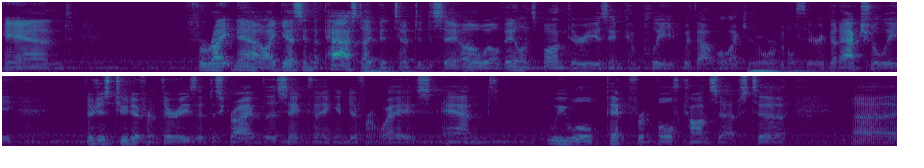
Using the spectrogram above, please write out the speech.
And for right now, I guess in the past I've been tempted to say, oh, well, valence bond theory is incomplete without molecular orbital theory. But actually, they're just two different theories that describe the same thing in different ways. And we will pick from both concepts to uh,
